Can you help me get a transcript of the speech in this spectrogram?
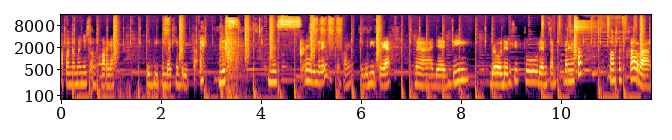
apa namanya news anchor ya. Jadi pembaca berita. Eh news news eh bener ya anchor ya. jadi itu ya. Nah jadi berawal dari situ dan sampai ternyata sampai sekarang.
